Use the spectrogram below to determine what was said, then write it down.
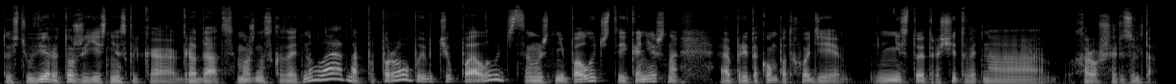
То есть у веры тоже есть несколько градаций. Можно сказать, ну ладно, попробуем, что получится, может не получится. И, конечно, э, при таком подходе не стоит рассчитывать на хороший результат.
